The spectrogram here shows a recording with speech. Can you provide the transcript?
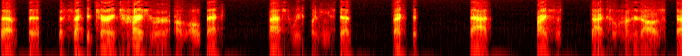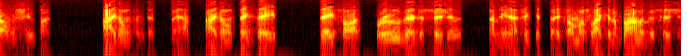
the the, the Secretary Treasurer of OPEC last week when he said expected that prices back to $100 a barrel in a few. I don't think that's going to happen. I don't think they they thought through their decision. I mean, I think it's it's almost like an Obama decision.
